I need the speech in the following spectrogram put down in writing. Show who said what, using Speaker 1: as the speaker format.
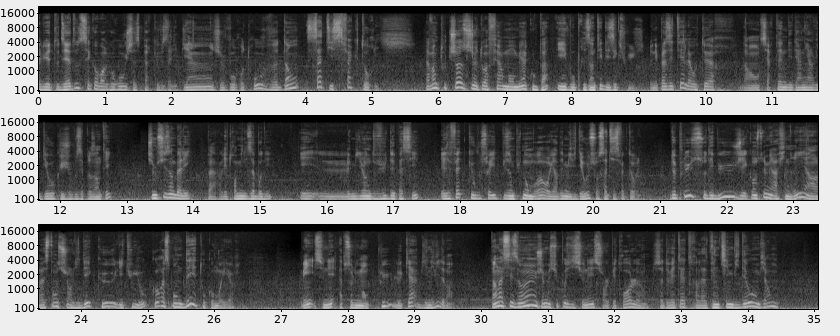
Speaker 1: Salut à toutes et à tous, c'est Cobra Guru, j'espère que vous allez bien. Je vous retrouve dans Satisfactory. Avant toute chose, je dois faire mon mea culpa et vous présenter des excuses. Je n'ai pas été à la hauteur dans certaines des dernières vidéos que je vous ai présentées. Je me suis emballé par les 3000 abonnés et le million de vues dépassées et le fait que vous soyez de plus en plus nombreux à regarder mes vidéos sur Satisfactory. De plus, au début, j'ai construit mes raffineries en restant sur l'idée que les tuyaux correspondaient aux convoyeurs. Mais ce n'est absolument plus le cas, bien évidemment. Dans la saison 1, je me suis positionné sur le pétrole, ça devait être la 20e vidéo environ.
